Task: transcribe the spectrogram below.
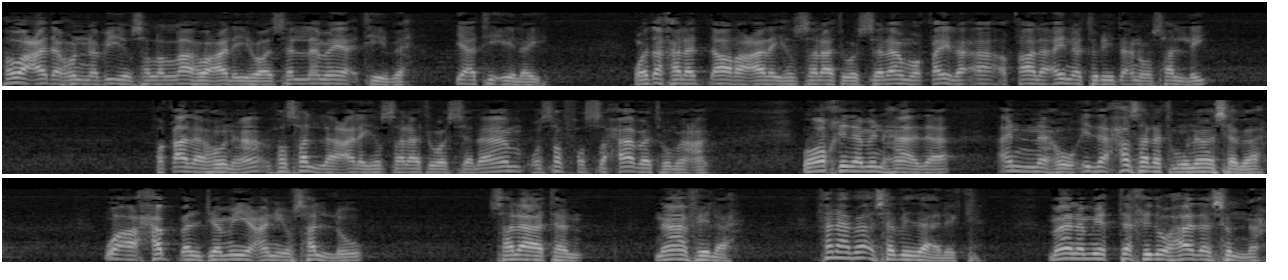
فوعده النبي صلى الله عليه وسلم يأتي به يأتي إليه. ودخل الدار عليه الصلاة والسلام وقيل قال أين تريد أن أصلي؟ فقال هنا فصلى عليه الصلاة والسلام وصف الصحابة معه. وأخذ من هذا أنه إذا حصلت مناسبة وأحب الجميع أن يصلوا صلاة نافلة فلا بأس بذلك. ما لم يتخذوا هذا سنة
